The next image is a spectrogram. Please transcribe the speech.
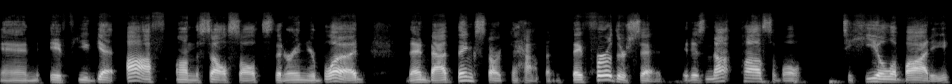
and if you get off on the cell salts that are in your blood, then bad things start to happen. They further said it is not possible to heal a body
